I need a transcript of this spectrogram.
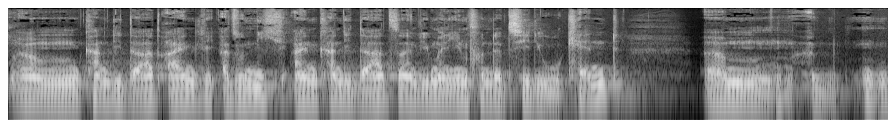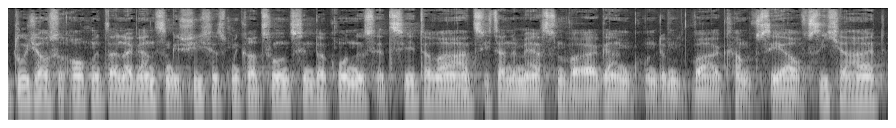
ähm, Kandidat eigentlich, also nicht ein Kandidat sein, wie man ihn von der CDU kennt, ähm, durchaus auch mit seiner ganzen Geschichte des Migrationshintergrundes etc. hat sich dann im ersten Wahlgang und im Wahlkampf sehr auf Sicherheit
